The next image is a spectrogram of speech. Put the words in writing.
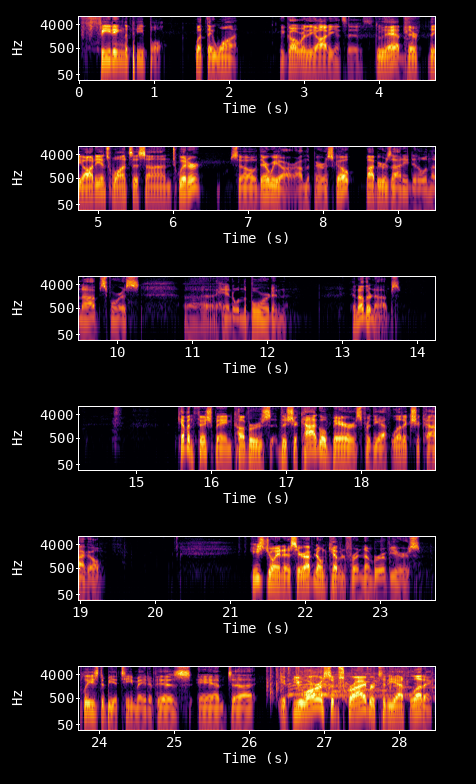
feeding the people what they want. We go where the audience is. Yeah, the audience wants us on Twitter, so there we are on the Periscope. Bobby Rosati diddling the knobs for us, uh, handling the board and and other knobs. Kevin Fishbain covers the Chicago Bears for the Athletic Chicago. He's joining us here. I've known Kevin for a number of years. Pleased to be a teammate of his. And uh, if you are a subscriber to the Athletic,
